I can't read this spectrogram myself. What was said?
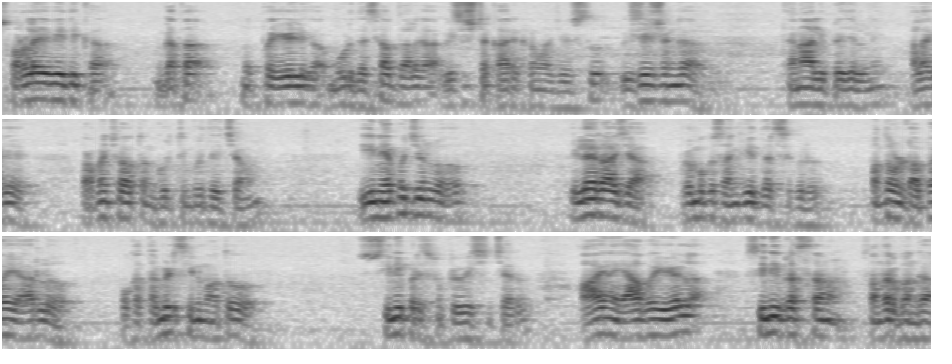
స్వరలయ వేదిక గత ముప్పై ఏళ్ళుగా మూడు దశాబ్దాలుగా విశిష్ట కార్యక్రమాలు చేస్తూ విశేషంగా తెనాలి ప్రజల్ని అలాగే ప్రపంచవ్యాప్తంగా గుర్తింపు తెచ్చాము. ఈ నేపథ్యంలో ఇళయరాజా ప్రముఖ సంగీత దర్శకులు పంతొమ్మిది డెబ్బై ఆరులో ఒక తమిళ సినిమాతో సినీ పరిశ్రమ ప్రవేశించారు. ఆయన యాభై ఏళ్ళ సినీ ప్రస్థానం సందర్భంగా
